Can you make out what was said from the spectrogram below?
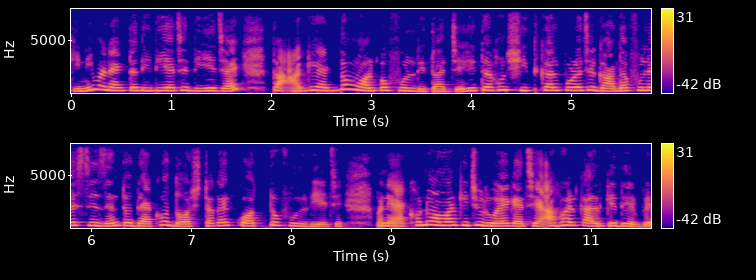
কিনি। মানে একটা দিদি আছে দিয়ে যায়। তো আগে একদম অল্প ফুল দিত। আর যেহেতু এখন শীতকাল পড়েছে, গাঁদা ফুলের সিজন তো দেখো দশ টাকায় কত ফুল দিয়েছে। মানে এখনও আমার কিছু রয়ে গেছে, আবার কালকে দেবে।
